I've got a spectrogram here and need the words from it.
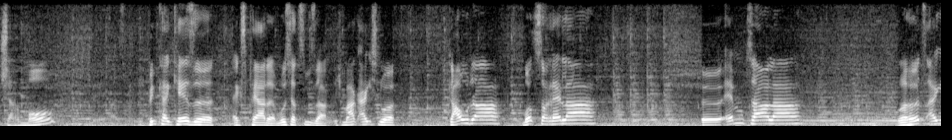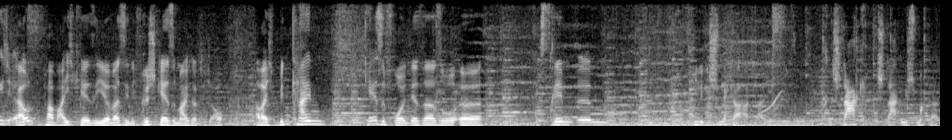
Charmant? Nee, also ich bin kein Käse-Experte, muss ich dazu sagen. Ich mag eigentlich nur Gouda, Mozzarella, äh, Emmentaler. Und man hört es eigentlich, ja, und ein paar Weichkäse hier, weiß ich nicht. Frischkäse mag ich natürlich auch. Aber ich bin kein Käsefreund, der da so äh, extrem ähm, viele Geschmäcker hat da irgendwie so. stark, starken Geschmack hat.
